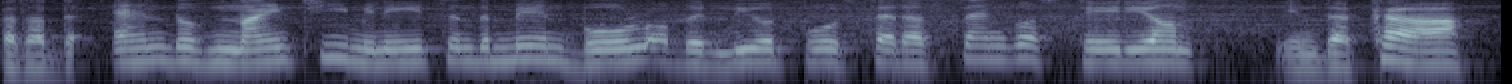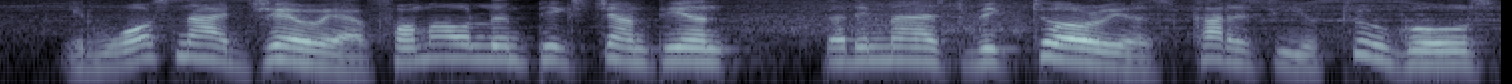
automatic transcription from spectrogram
But at the end of 90 minutes in the main bowl of the Leopold Sedar Senghor Stadium in Dakar, it was Nigeria, former Olympics champion, that emerged victorious courtesy of two goals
